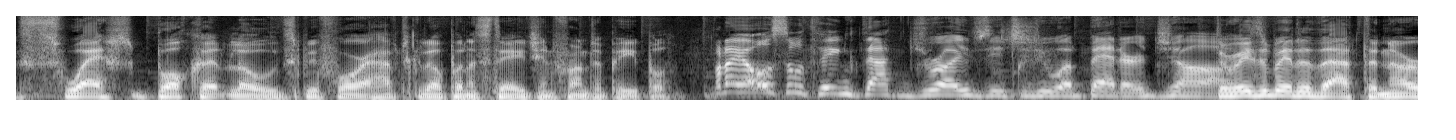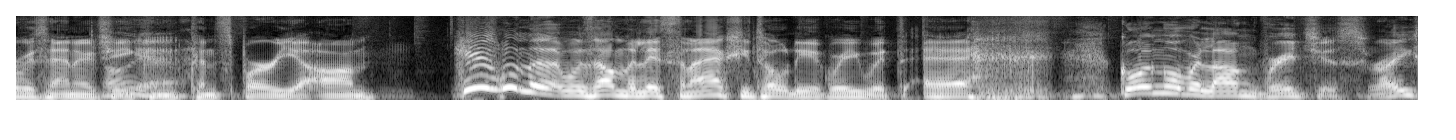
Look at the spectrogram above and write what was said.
sweat bucket loads before I have to get up on a stage in front of people. But I also think that drives you to do a better job. There is a bit of that. The nervous energy Oh, can, yeah. can spur you on. Here's one that was on the list, and I actually totally agree with. Uh, going over long bridges, right?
